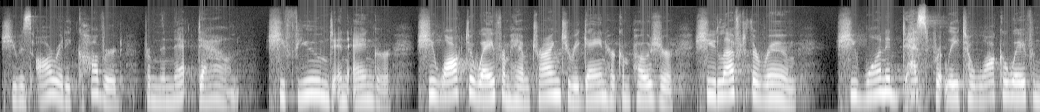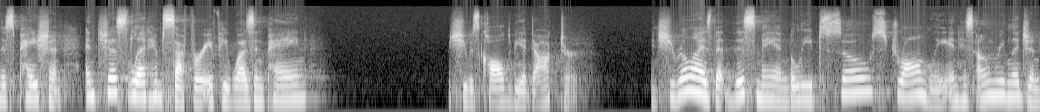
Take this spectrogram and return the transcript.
She was already covered from the neck down. She fumed in anger. She walked away from him, trying to regain her composure. She left the room. She wanted desperately to walk away from this patient and just let him suffer if he was in pain. But she was called to be a doctor. And she realized that this man believed so strongly in his own religion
